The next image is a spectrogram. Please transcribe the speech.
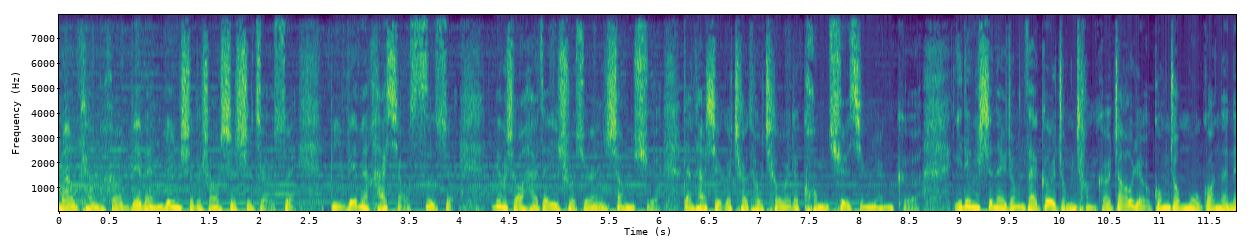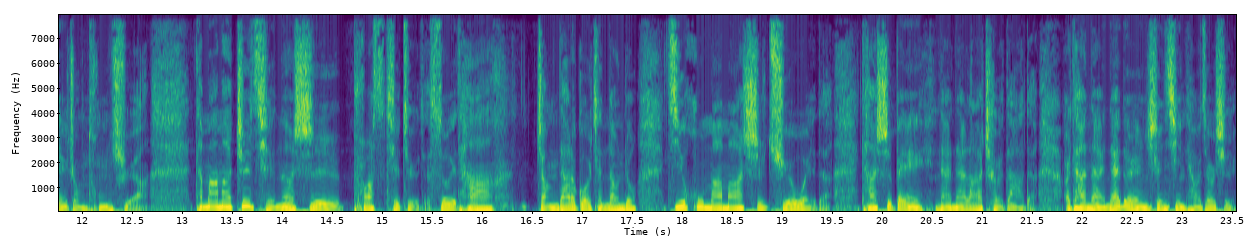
Malcolm 和 Vivian 认识的时候是十九岁，比 Vivian 还小四岁。那个时候还在艺术学院上学，但他是一个彻头彻尾的孔雀型人格，一定是那种在各种场合招惹公众目光的那种同学啊。他妈妈之前呢是 prostitute，所以他长大的过程当中几乎妈妈是缺位的，他是被奶奶拉扯大的。而他奶奶的人生信条就是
